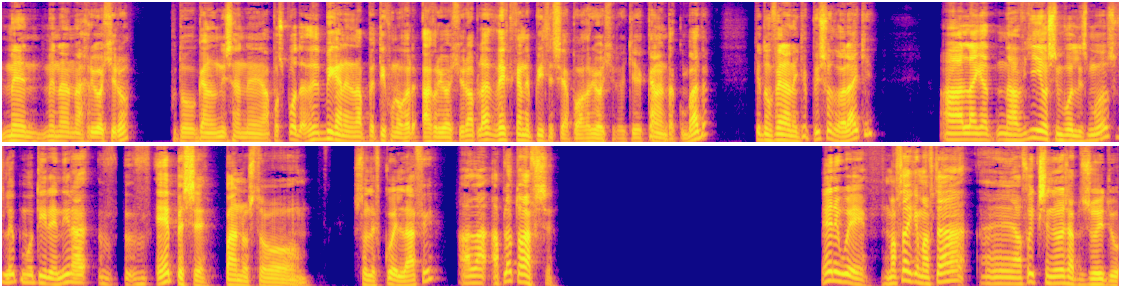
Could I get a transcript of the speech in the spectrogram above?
με, με έναν αγριόχοιρο που το κανονίσανε από σπόντα. Δεν πήγανε να πετύχουν αγριόχοιρο, απλά δέχτηκαν επίθεση από αγριόχοιρο και κάνανε τα κουμάντα και τον φέρανε και πίσω δωράκι. Αλλά για να βγει ο συμβολισμός, βλέπουμε ότι η Ρενίρα έπεσε πάνω στο, στο λευκό ελάφι, αλλά απλά το άφησε. Anyway, με αυτά και με αυτά, ε, αφού έχει ξενερώσει από τη ζωή του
